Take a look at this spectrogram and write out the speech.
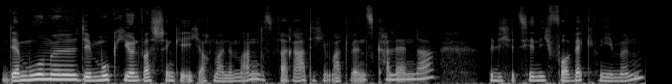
der Murmel, dem Mucki und was schenke ich auch meinem Mann. Das verrate ich im Adventskalender. Will ich jetzt hier nicht vorwegnehmen.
